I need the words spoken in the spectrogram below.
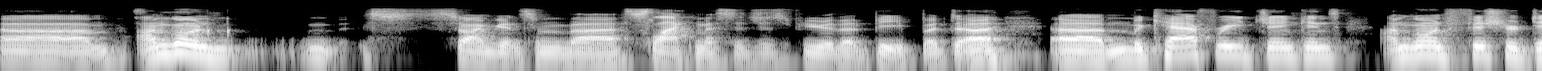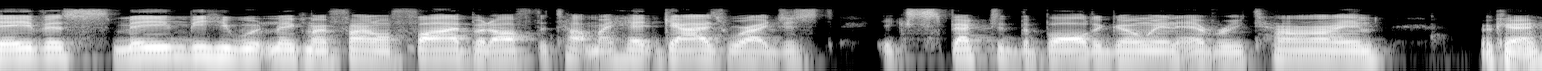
um, I'm going. Sorry, I'm getting some uh, Slack messages if you hear that beep. But uh, uh, McCaffrey, Jenkins, I'm going Fisher Davis. Maybe he wouldn't make my final five, but off the top of my head, guys, where I just expected the ball to go in every time. Okay,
